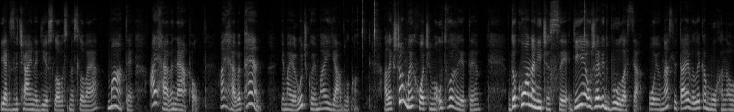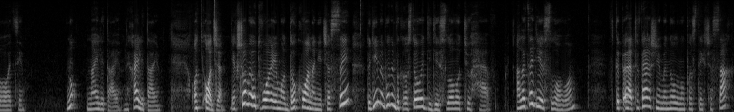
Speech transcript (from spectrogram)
як звичайне дієслово смислове, мати. I have an apple. I have a pen. Я маю ручку, я маю яблуко. Але якщо ми хочемо утворити доконані часи, дія вже відбулася. Ой, у нас літає велика муха на уроці. Ну, най літає, нехай літає. От, отже, якщо ми утворюємо доконані часи, тоді ми будемо використовувати дієслово to have. Але це дієслово в тепер- теперішньому минулому простих часах,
